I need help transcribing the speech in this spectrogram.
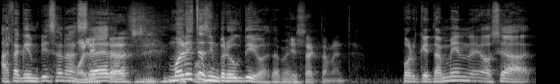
hasta que empiezan a Molestas. ser molestas e improductivas también. Exactamente. Porque también, o sea,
